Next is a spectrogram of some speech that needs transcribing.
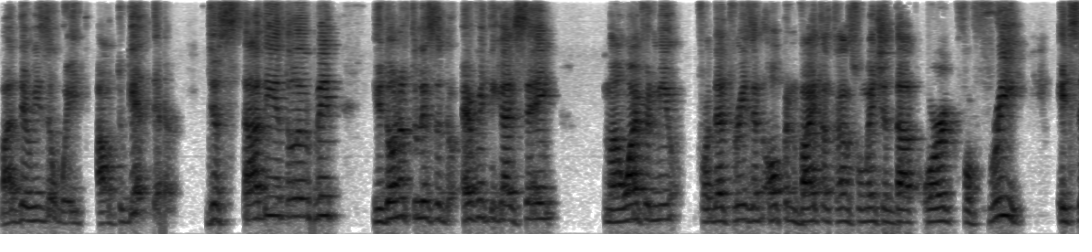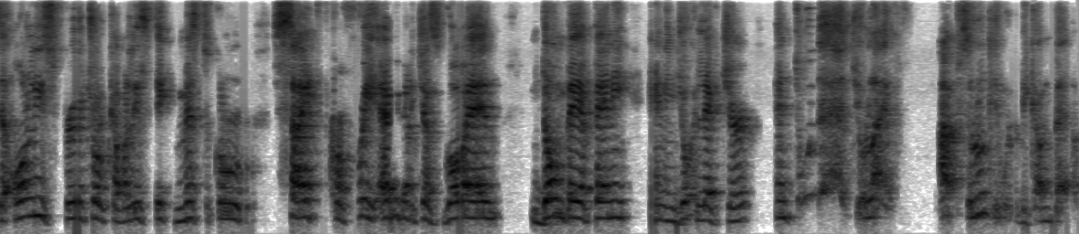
but there is a way how to get there. Just study it a little bit. You don't have to listen to everything I say. My wife and me, for that reason, open vitaltransformation.org for free it's the only spiritual, Kabbalistic, mystical site for free. Everybody just go ahead, don't pay a penny, and enjoy lecture. And do that, your life absolutely will become better.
